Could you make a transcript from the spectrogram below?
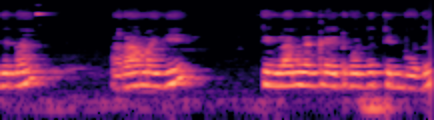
ಇದನ್ನು ಆರಾಮಾಗಿ ತಿಂಗಳಾನ್ಗಂಟ್ಲೆ ಇಟ್ಕೊಂಡು ತಿನ್ಬೋದು.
